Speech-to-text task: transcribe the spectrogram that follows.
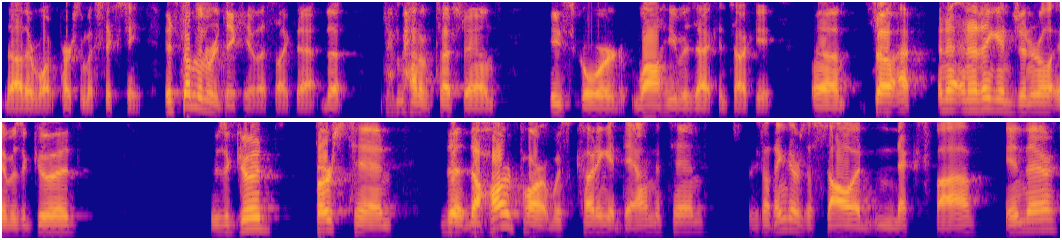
the other one person was 16. It's something ridiculous like that. The, the amount of touchdowns he scored while he was at Kentucky. Um, so, I, and I, and I think in general, it was a good, it was a good first 10. The the hard part was cutting it down to 10 because I think there's a solid next five in there.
